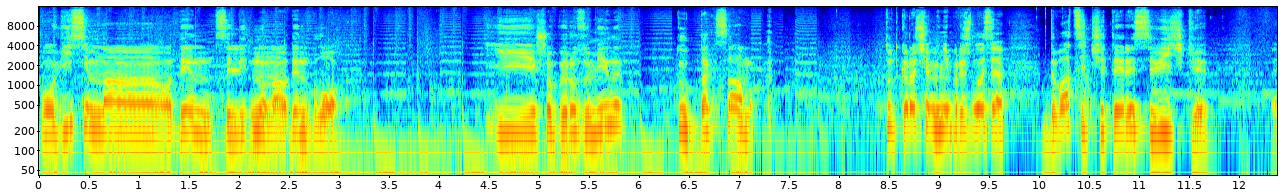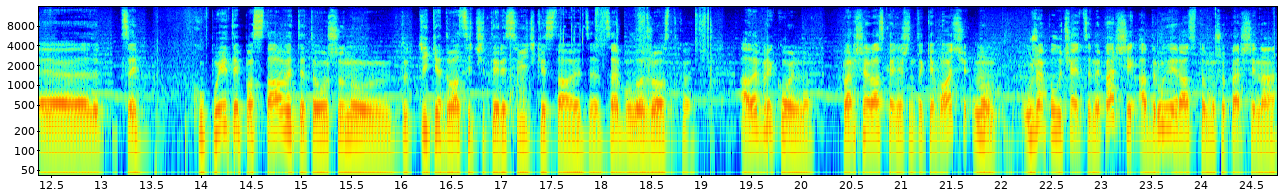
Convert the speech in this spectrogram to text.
по 8 на один, цилі... ну, на один блок. І щоб ви розуміли, тут так само. Тут, коротше, мені прийшлося 24 свічки е, це, купити, поставити, тому що ну, тут тільки 24 свічки ставиться. Це було жорстко. Але прикольно. Перший раз, звісно, таке бачу. Ну, уже, виходить, не перший, а другий раз, тому що перший на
